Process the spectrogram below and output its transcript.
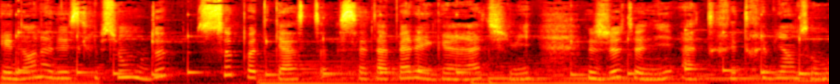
est dans la description de ce podcast. Cet appel est gratuit. Je te dis à très très bientôt.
